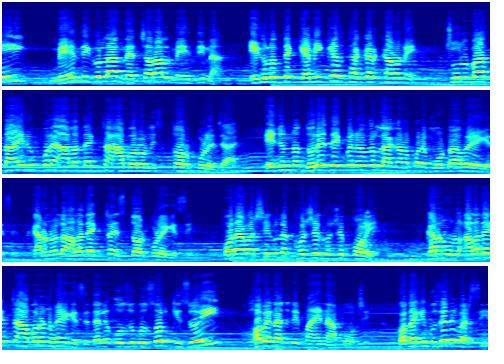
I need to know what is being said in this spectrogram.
এই মেহেদিগুলা ন্যাচারাল মেহেদি না। এগুলোতে কেমিক্যাল থাকার কারণে চুল বা দায়ের উপরে আলাদা একটা আবরণ স্তর পড়ে যায়। এই জন্য ধরে দেখবেন ওগুলো লাগানোর পরে মোটা হয়ে গেছে। কারণ হলো আলাদা একটা স্তর পড়ে গেছে। পরে আবার সেগুলো খসে খসে পড়ে। কারণ আলাদা একটা আবরণ হয়ে গেছে, তাহলে অজু গোসল কিছুই হবে না যদি পায়ে না পৌঁছে। কথা কি বুঝাতে পারছি?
